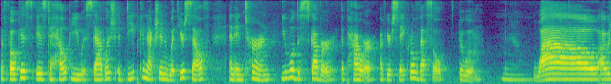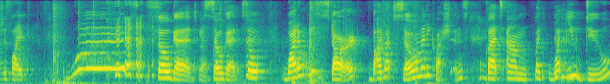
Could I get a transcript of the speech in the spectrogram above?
The focus is to help you establish a deep connection with yourself, and in turn, you will discover the power of your sacral vessel, the womb. Wow. I was just like, what? so good. Yeah. So good. So, why don't we start? But I've got so many questions, but um, like what you do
